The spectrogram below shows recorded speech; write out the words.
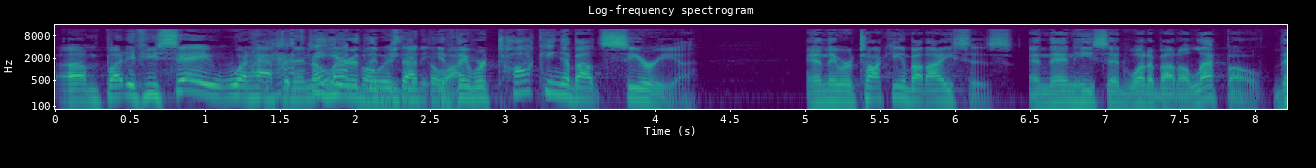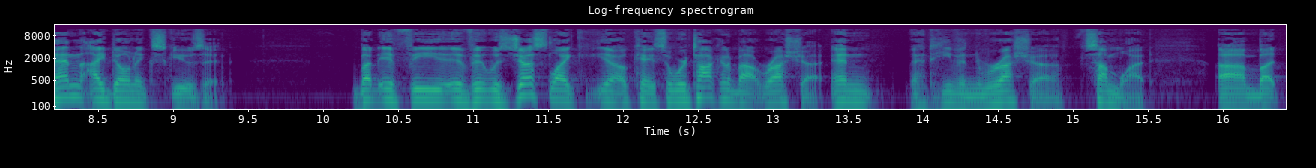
Um, but if you say what happened in have to hear Aleppo, the is that the if they were talking about Syria and they were talking about ISIS, and then he said, "What about Aleppo?" Then I don't excuse it. But if he if it was just like you know, okay, so we're talking about Russia and, and even Russia somewhat, um, but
